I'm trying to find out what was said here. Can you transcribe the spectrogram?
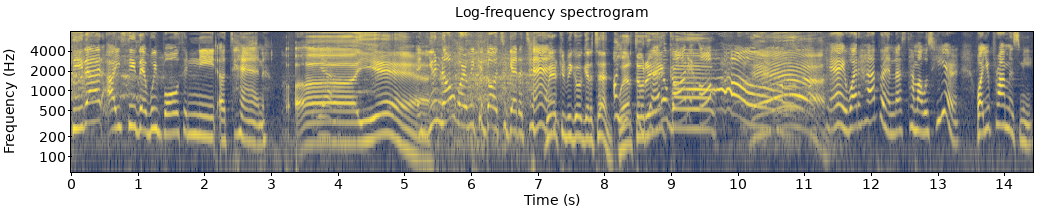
see that. I see that we both need a 10. Uh, yeah. yeah. And you know where we could go to get a 10. Where could we go get a 10? Oh, Puerto Rico. Oh. Yeah. Okay, what happened last time I was here? What you promised me?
